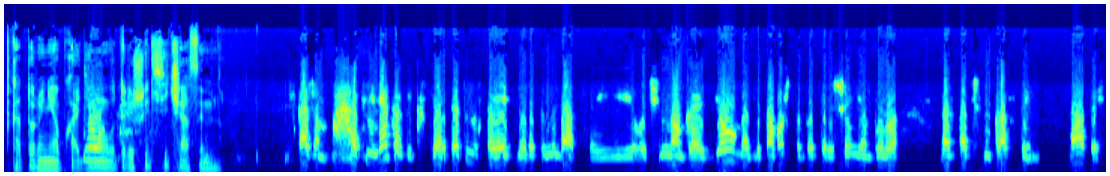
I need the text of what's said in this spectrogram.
которую необходимо ну, вот решить сейчас именно скажем, от меня как эксперта это настоятельная рекомендация. И очень многое сделано для того, чтобы это решение было достаточно простым. Да, то есть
